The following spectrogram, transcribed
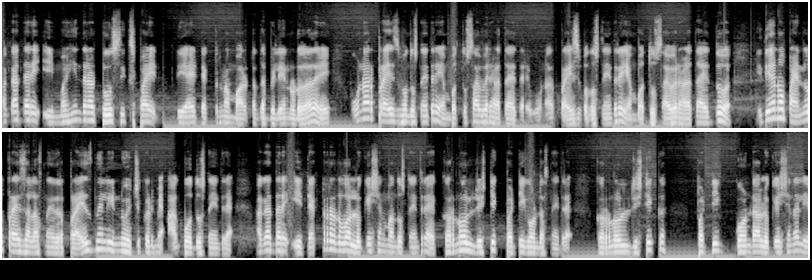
ಹಾಗಾದರೆ ಈ Mahindra two six five D I ಟ್ರ್ಯಾಕ್ಟರ್ನ ಮಾರಾಟದ ಬೆಲೆ ನೋಡೋದಾದ್ರೆ ಓನರ್ ಪ್ರೈಸ್ ಬಂದು ಸ್ನೇಹಿತರೆ ಎಂಬತ್ತು ಸಾವಿರ ಹೇಳ್ತಾ ಇದ್ದಾರೆ. ಓನರ್ ಪ್ರೈಸ್ ಬಂದು ಸ್ನೇಹಿತರೆ ಎಂಬತ್ತು ಸಾವಿರ ಹೇಳ್ತಾ ಇದ್ದು ಇದೇನೋ ಫೈನಲ್ ಪ್ರೈಸ್ ಅಲ್ಲ ಸ್ನೇಹಿತರೆ ಪ್ರೈಸ್ನಲ್ಲಿ ಇನ್ನೂ ಹೆಚ್ಚು ಕಡಿಮೆ ಆಗ್ಬೋದು ಸ್ನೇಹಿತರೆ. ಹಾಗಾದರೆ ಈ ಟ್ರ್ಯಾಕ್ಟರ್ ಇರುವ ಲೊಕೇಶನ್ ಬಂದು ಸ್ನೇಹಿತರೆ ಕರ್ನೂಲ್ ಡಿಸ್ಟಿಕ್ ಪಟ್ಟಿಗೊಂಡ ಸ್ನೇಹಿತರೆ. ಕರ್ನೂಲ್ ಡಿಸ್ಟಿಕ್ ಪಟ್ಟಿಗೊಂಡ ಲೊಕೇಶನ್ ಅಲ್ಲಿ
